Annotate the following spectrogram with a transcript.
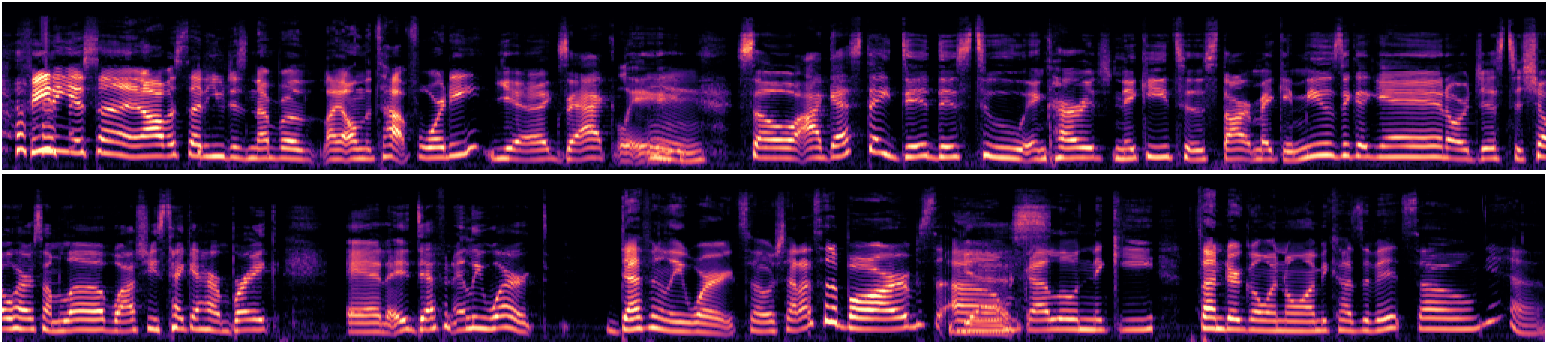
feeding your son, and all of a sudden you just number like on the top forty. Yeah, exactly. Mm. So I guess they did this to encourage Nicki to start making music again, or just to show her some love while she's taking her break and it definitely worked. Definitely worked. So shout out to the Barbs. Um, yes. Got a little Nicki thunder going on because of it. So yeah.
